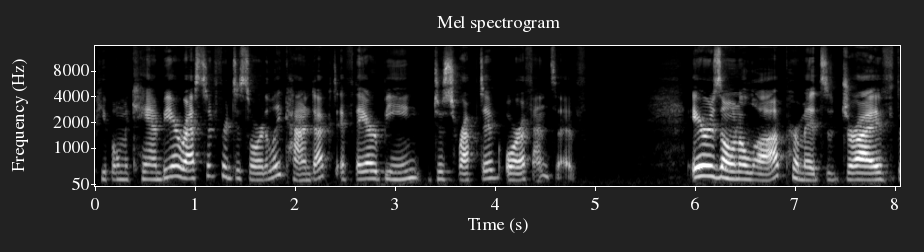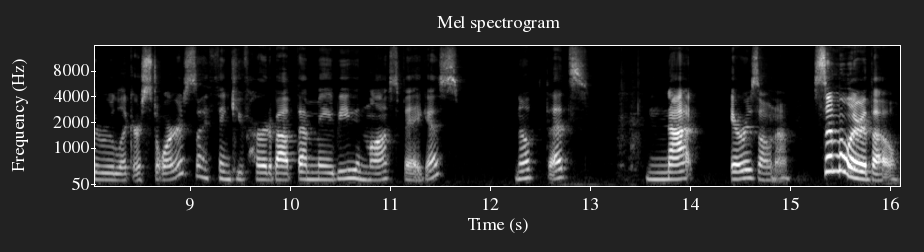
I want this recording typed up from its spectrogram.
people can be arrested for disorderly conduct if they are being disruptive or offensive. Arizona law permits drive through liquor stores. I think you've heard about them maybe in Las Vegas. Nope, that's not Arizona. Similar though,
